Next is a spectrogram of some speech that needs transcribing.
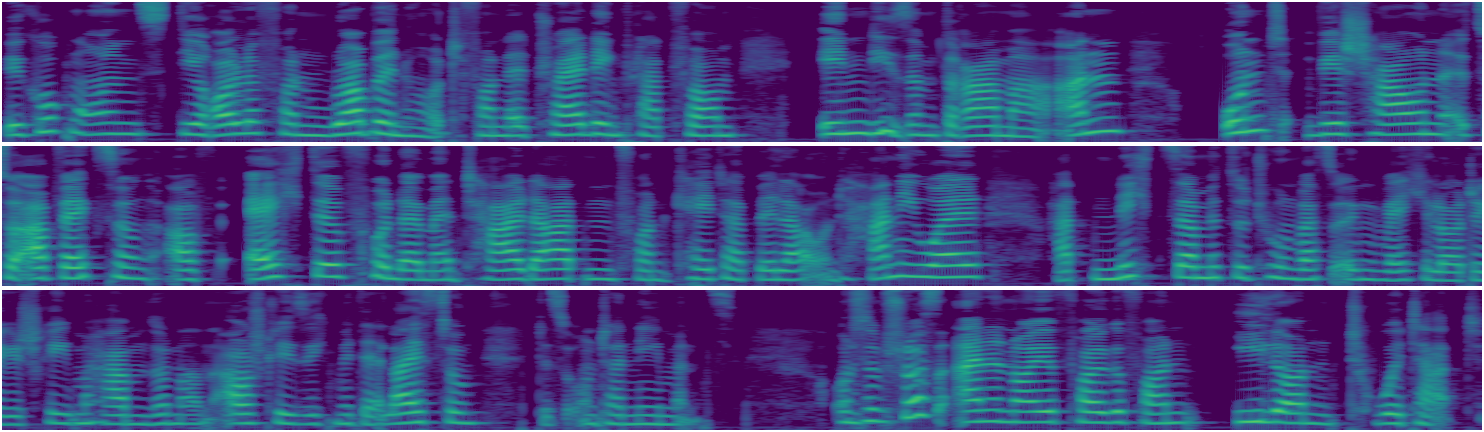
Wir gucken uns die Rolle von Robinhood, von der Trading-Plattform, in diesem Drama an und wir schauen zur Abwechslung auf echte Fundamentaldaten von Caterpillar und Honeywell. Hat nichts damit zu tun, was irgendwelche Leute geschrieben haben, sondern ausschließlich mit der Leistung des Unternehmens. Und zum Schluss eine neue Folge von Elon twittert.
